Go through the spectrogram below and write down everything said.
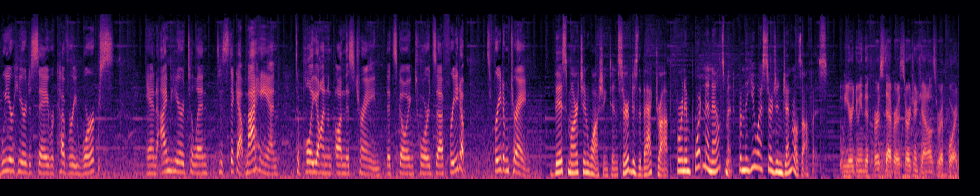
We are here to say recovery works, and I'm here to lend to stick out my hand to pull you on on this train that's going towards uh, freedom. It's Freedom Train. This march in Washington served as the backdrop for an important announcement from the U.S. Surgeon General's office. We are doing the first ever Surgeon General's report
